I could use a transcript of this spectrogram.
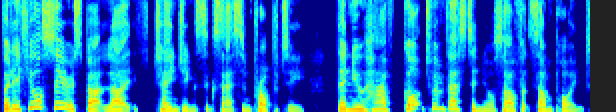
But if you're serious about life changing success in property, then you have got to invest in yourself at some point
